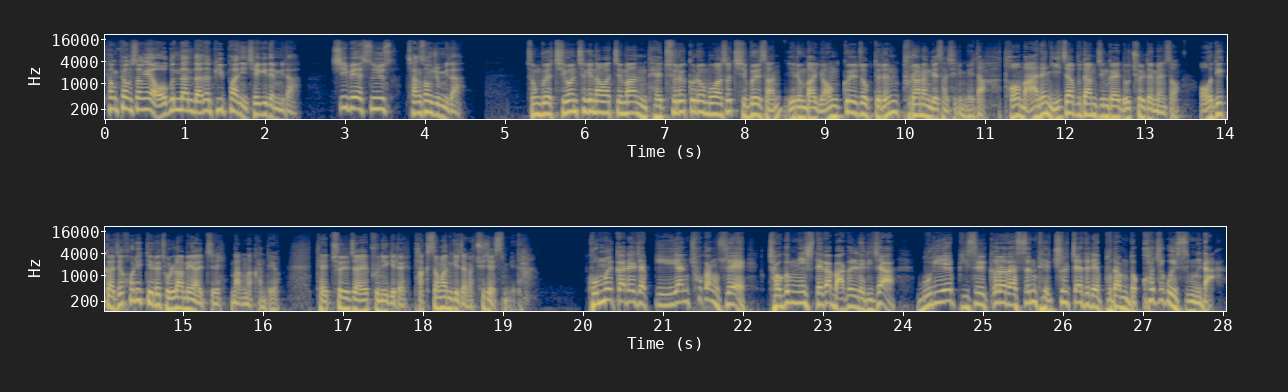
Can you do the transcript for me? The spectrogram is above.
형평성에 어긋난다는 비판이 제기됩니다. CBS 뉴스 장성주입니다. 정부의 지원책이 나왔지만 대출을 끌어모아서 집을 산 이른바 영끌족들은 불안한 게 사실입니다. 더 많은 이자 부담 증가에 노출되면서 어디까지 허리띠를 졸라매야 할지 막막한데요. 대출자의 분위기를 박성환 기자가 취재했습니다. 고물가를 잡기 위한 초강수에 저금리 시대가 막을 내리자 무리의 빚을 끌어다 쓴 대출자들의 부담도 커지고 있습니다.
